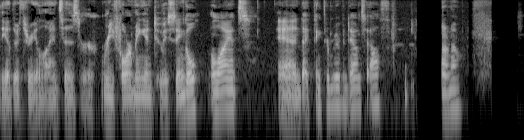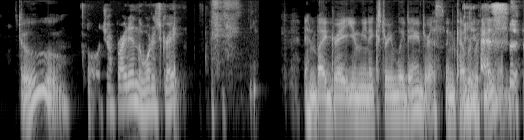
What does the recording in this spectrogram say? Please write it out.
the other three alliances are reforming into a single alliance, and I think they're moving down south. I don't know. Ooh, Oh, jump right in. The water's great. and by great you mean extremely dangerous and covered with Yes. mutants.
